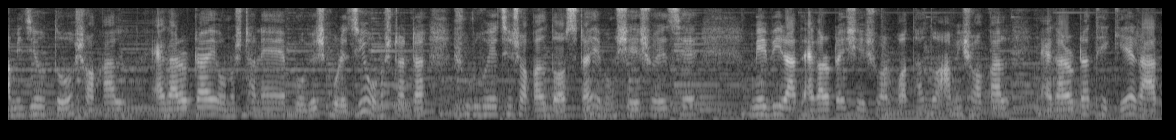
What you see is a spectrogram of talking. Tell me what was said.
আমি যেহেতু সকাল এগারোটায় অনুষ্ঠানে প্রবেশ করেছি, অনুষ্ঠানটা শুরু হয়েছে সকাল দশটায় এবং শেষ হয়েছে মেবি রাত এগারোটায় শেষ হওয়ার কথা। তো আমি সকাল এগারোটা থেকে রাত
